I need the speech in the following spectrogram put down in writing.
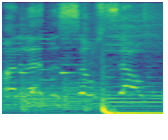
My leather's so soft.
